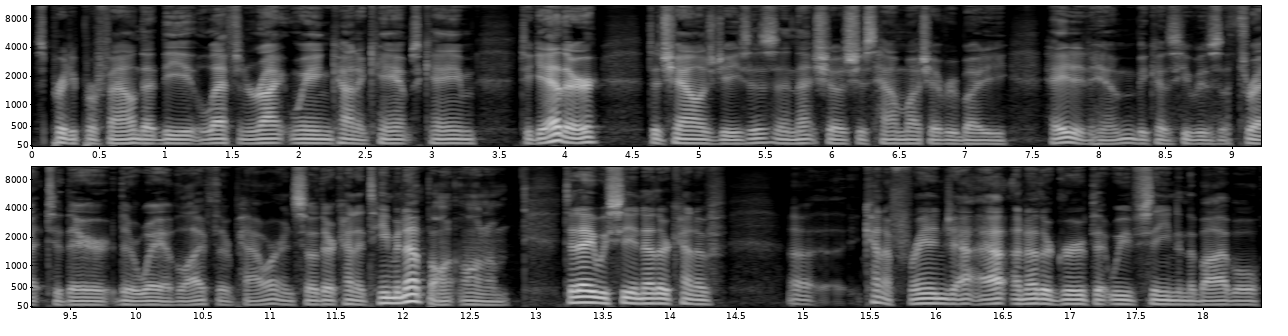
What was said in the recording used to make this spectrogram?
it's pretty profound that the left and right wing kind of camps came together to challenge Jesus, and that shows just how much everybody hated him because he was a threat to their their way of life, their power, and so they're kind of teaming up on, on him. Today we see another kind of uh, kind of fringe, another group that we've seen in the Bible,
